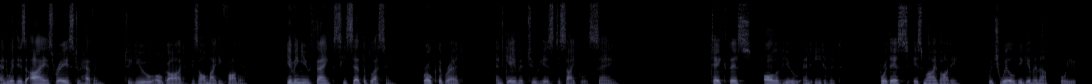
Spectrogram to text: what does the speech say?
And with his eyes raised to heaven, to you, O God, his almighty Father, giving you thanks, he said the blessing, broke the bread, and gave it to his disciples, saying, Take this, all of you, and eat of it, for this is my body, which will be given up for you.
